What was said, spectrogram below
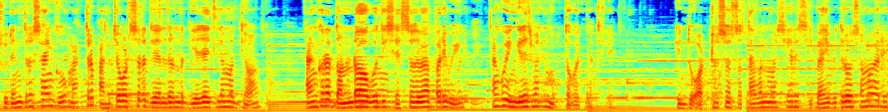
ସୁରେନ୍ଦ୍ର ସାଏଙ୍କୁ ମାତ୍ର ପାଞ୍ଚ ବର୍ଷର ଜେଲ୍ ଦଣ୍ଡ ଦିଆଯାଇଥିଲେ ମଧ୍ୟ ତାଙ୍କର ଦଣ୍ଡ ଅବଧି ଶେଷ ହେବା ପରେ ବି ତାଙ୍କୁ ଇଂରେଜମାନେ ମୁକ୍ତ କରିନଥିଲେ। କିନ୍ତୁ ଅଠରଶହ ସତାବନ ମସିହାରେ ସିପାହୀ ବିଦ୍ରୋହ ସମୟରେ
